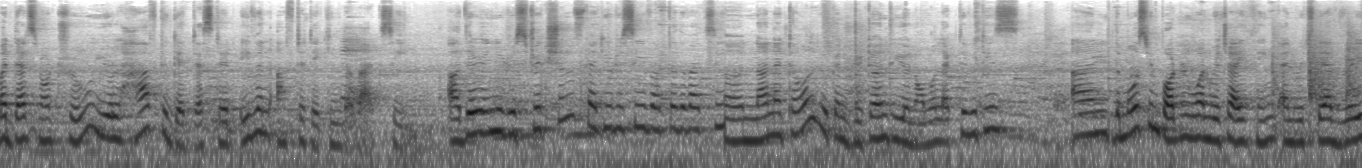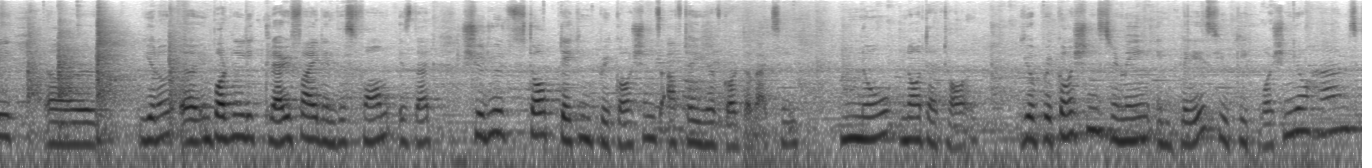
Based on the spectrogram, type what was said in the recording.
but that's not true. You'll have to get tested even after taking the vaccine. Are there any restrictions that you receive after the vaccine? Uh, none at all. You can return to your normal activities. And the most important one, which I think, and which they are very uh, uh, importantly clarified in this form is that should you stop taking precautions after you have got the vaccine? No, not at all. Your precautions remain in place, you keep washing your hands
